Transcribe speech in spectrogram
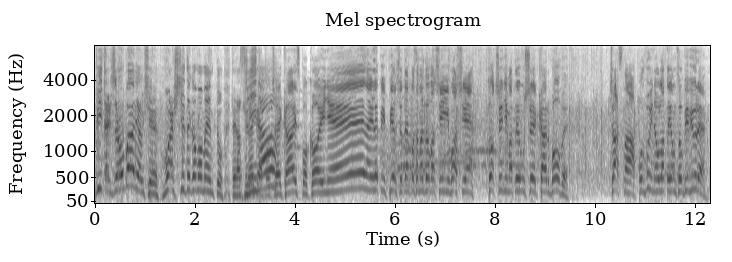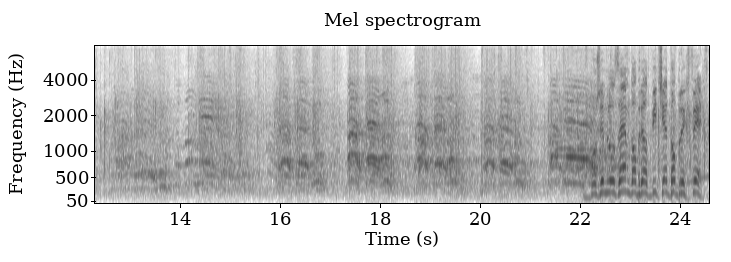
Widać, że obawiał się właśnie tego momentu. Teraz Lina. poczekaj, spokojnie. Najlepiej w pierwsze tempo zameldować się i właśnie to czyni Mateusz Karbowy. Czas na podwójną latającą wiewiórę. Z dużym luzem, dobre odbicie, dobry chwyt.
